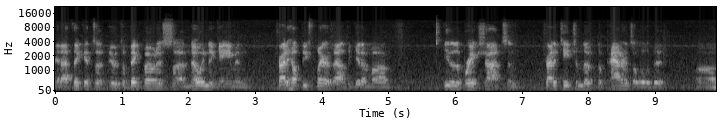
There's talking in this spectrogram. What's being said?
And I think it's a it was a big bonus uh, knowing the game and try to help these players out to get them uh, either the break shots and try to teach them the, the patterns a little bit. Uh,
